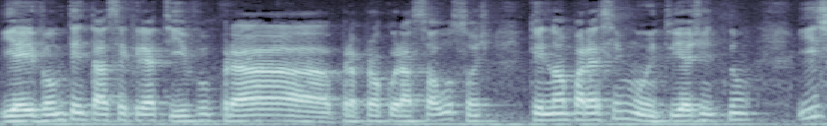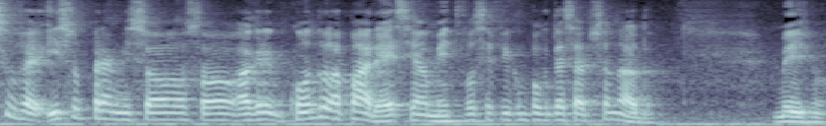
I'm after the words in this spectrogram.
E aí vamos tentar ser criativo para procurar soluções que ele não aparecem muito. E a gente não. Isso, velho, isso para mim só, só agrega. Quando aparece realmente, você fica um pouco decepcionado. Mesmo,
